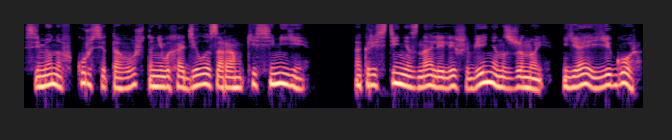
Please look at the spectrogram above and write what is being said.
Семенов в курсе того, что не выходила за рамки семьи. О Кристине знали лишь Венин с женой, я и Егор.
